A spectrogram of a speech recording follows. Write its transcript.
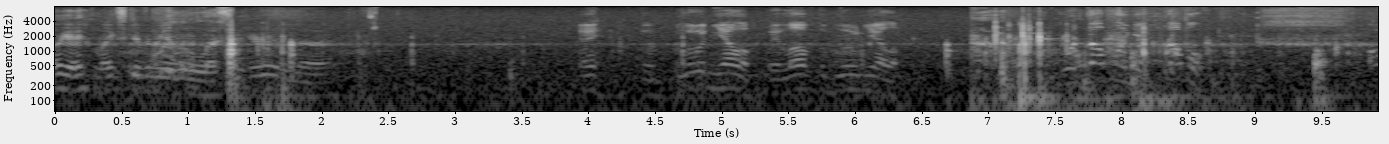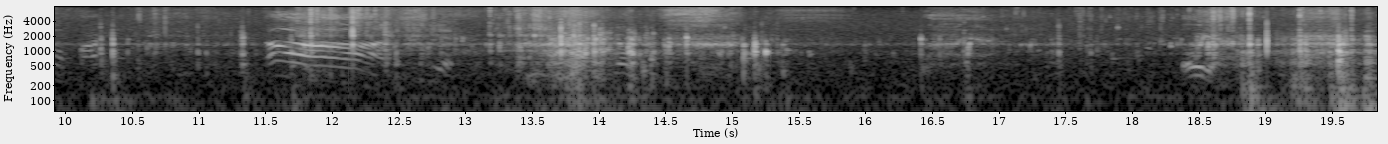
Okay, Mike's giving me a little lesson here, and uh, Hey, the blue and yellow. They love the blue and yellow. We're doubling it. Double. Oh, fuck. Ah, shit. There we go. oh yeah.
